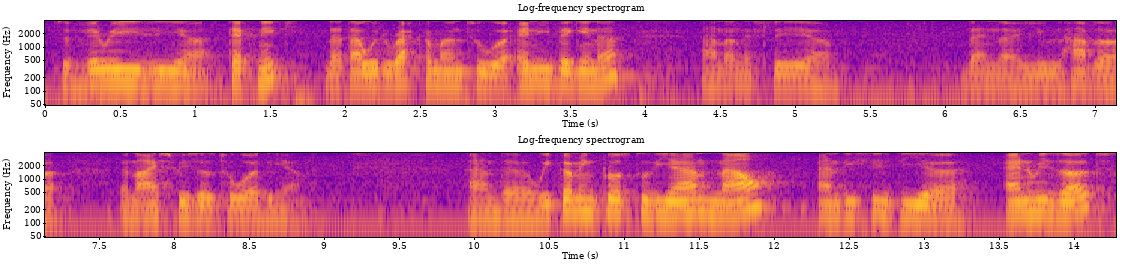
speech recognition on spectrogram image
it's a very easy uh, technique that I would recommend to uh, any beginner. And honestly uh, then uh, you'll have a, a, nice result toward the end. And uh, we're coming close to the end now. And this is the end result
